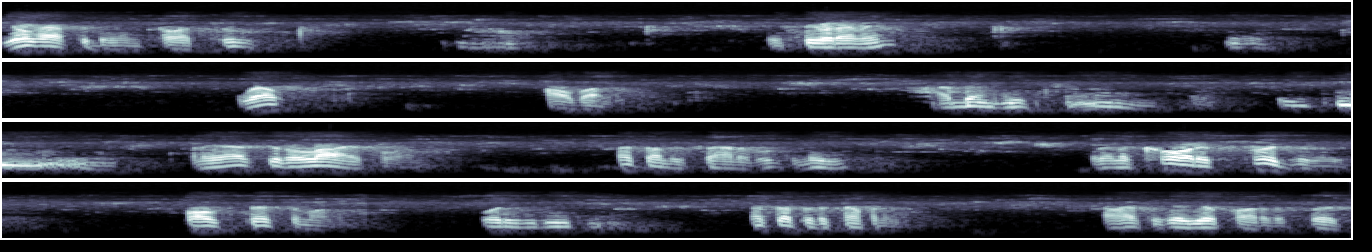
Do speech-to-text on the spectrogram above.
you'll have to be in court, too. You see what I mean? Well, how about it? I've been his son for 18 years. And he asked you to lie for him. That's understandable to me. But in a court, it's perjury. False testimony. What do you do? That's up to the company. I'll have to hear your part of it first.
